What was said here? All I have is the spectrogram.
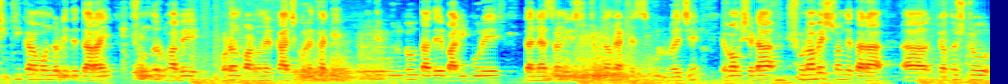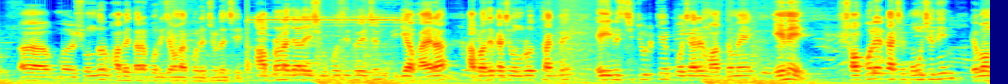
শিক্ষিকা মণ্ডলীদের দ্বারাই সুন্দরভাবে পঠন পাঠনের কাজ করে থাকে। ইতিপূর্বেও তাদের বালিপুরে দ্য ন্যাশনাল ইনস্টিটিউট নামে একটা স্কুল রয়েছে এবং সেটা সুনামের সঙ্গে তারা যথেষ্ট সুন্দরভাবে তারা পরিচালনা করে চলেছে। আপনারা যারা এসে উপস্থিত হয়েছেন, মিডিয়া ভাইরা আপনাদের কাছে অনুরোধ থাকবে, এই ইনস্টিটিউটকে প্রচারের মাধ্যমে এনে সকলের কাছে পৌঁছে দিন এবং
